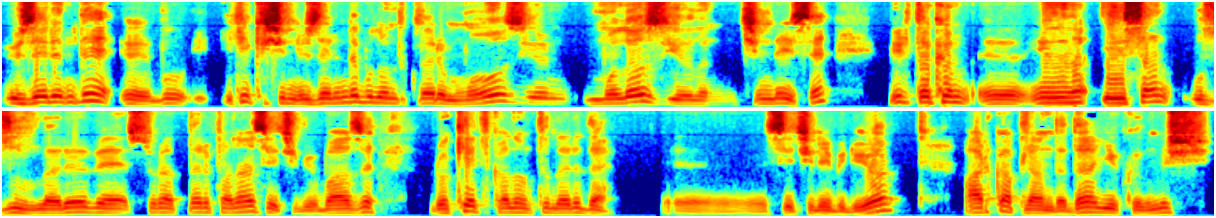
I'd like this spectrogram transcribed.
üzerinde e, bu iki kişinin üzerinde bulundukları moloz, yığın, moloz yığının içinde ise bir takım e, insan uzuvları ve suratları falan seçiliyor. Bazı roket kalıntıları da e, seçilebiliyor. Arka planda da yıkılmış,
